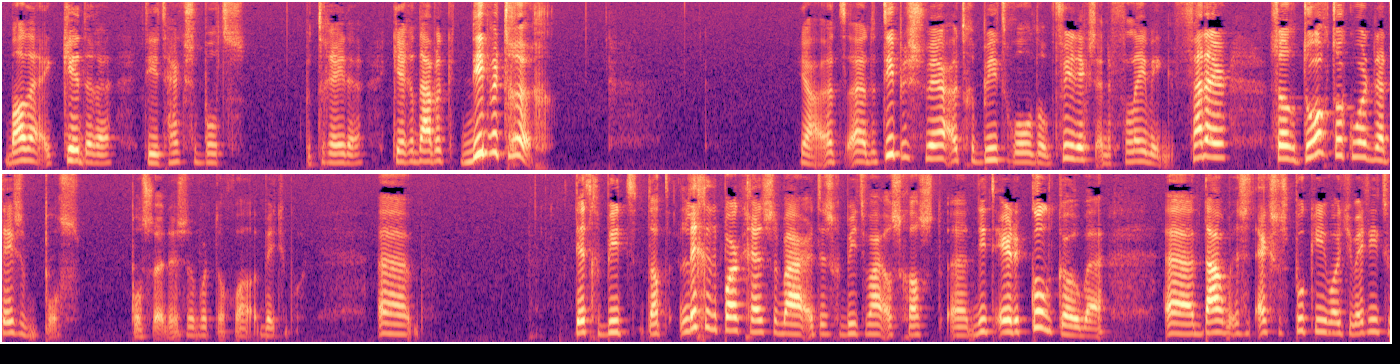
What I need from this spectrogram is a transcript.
mannen en kinderen die het heksenbos betreden, keren namelijk niet meer terug. Ja, het, uh, de typische sfeer uit het gebied rondom Phoenix en de Flaming Verder zal doorgetrokken worden naar deze bos. bossen. Dus dat wordt toch wel een beetje mooi. Uh, dit gebied, dat ligt in de parkgrenzen, maar het is een gebied waar je als gast uh, niet eerder kon komen. Uh, daarom is het extra spooky, want je weet niet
